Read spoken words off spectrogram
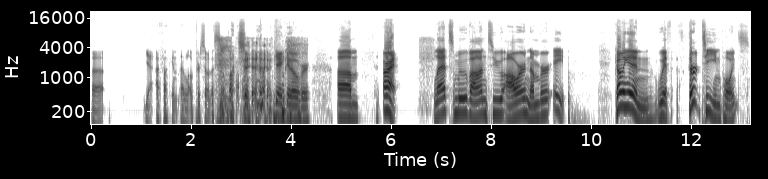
uh, yeah, I fucking I love Persona so much. I can't get over. Um, all right, let's move on to our number eight. Coming in with 13 points,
